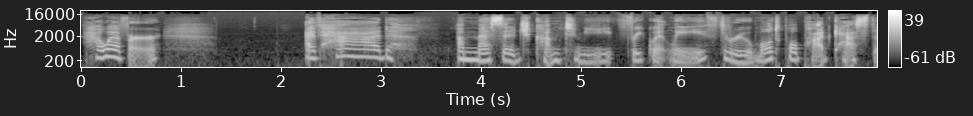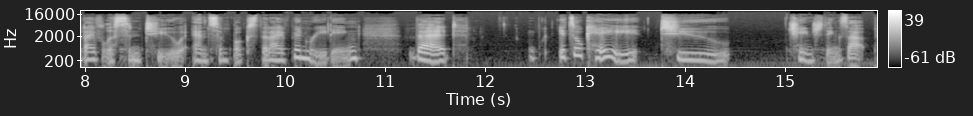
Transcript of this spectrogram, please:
However, I've had a message come to me frequently through multiple podcasts that I've listened to and some books that I've been reading that it's okay to change things up.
